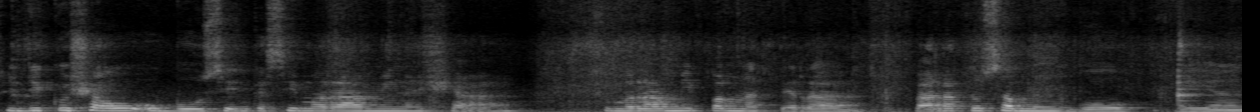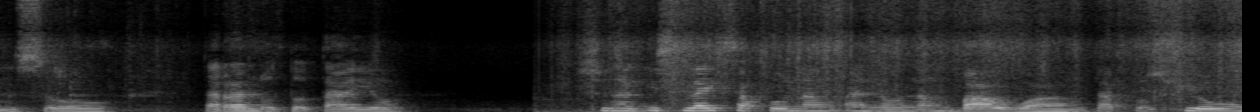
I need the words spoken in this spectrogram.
So, hindi ko siya uubusin kasi marami na siya. So, marami pang natira. Para to sa munggo. Ayan. So, tara luto tayo. So, nag-slice ako ng ano, ng bawang. Tapos yung,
